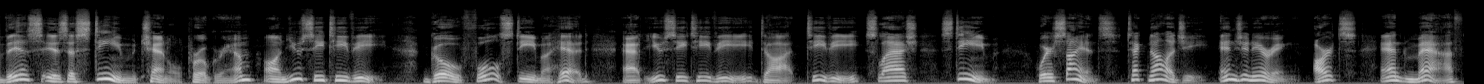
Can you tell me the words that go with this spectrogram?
This is a STEAM channel program on UCTV. Go full steam ahead at uctv.tv slash STEAM, where science, technology, engineering, arts, and math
